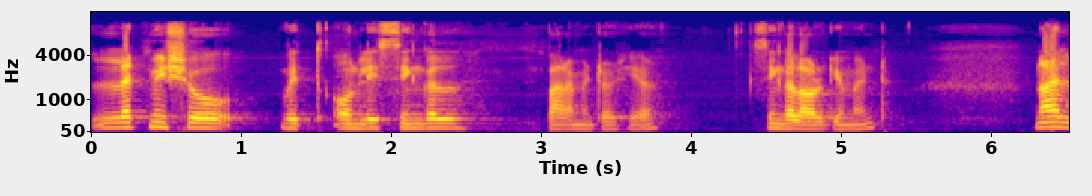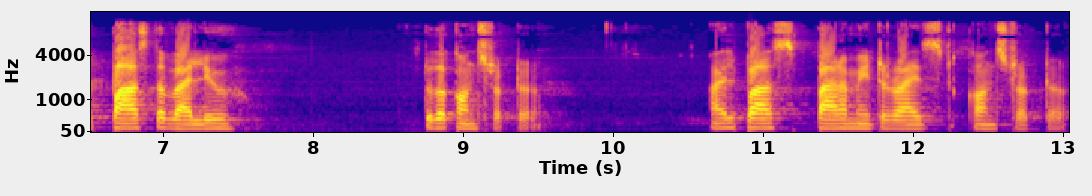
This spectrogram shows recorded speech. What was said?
Let me show with only single parameter here, single argument. Now I'll pass the value to the constructor. I'll pass parameterized constructor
